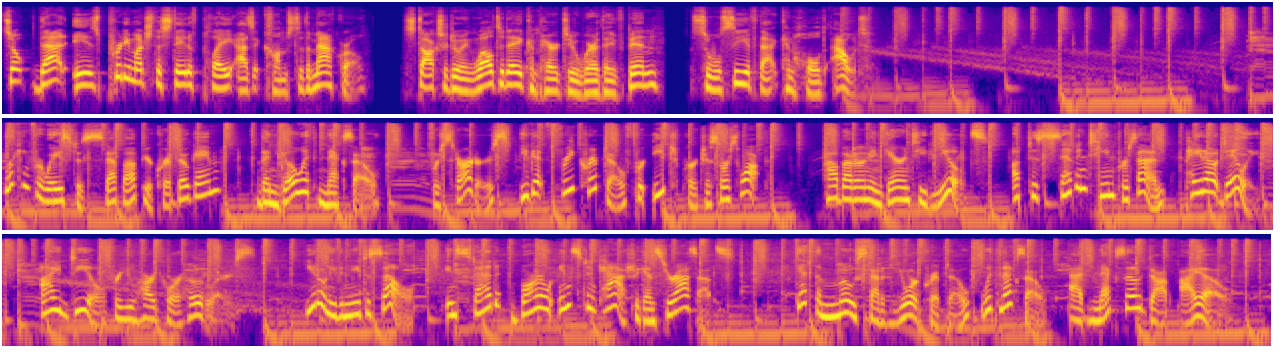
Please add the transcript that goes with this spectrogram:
So, that is pretty much the state of play as it comes to the macro. Stocks are doing well today compared to where they've been, so we'll see if that can hold out. Looking for ways to step up your crypto game? Then go with Nexo. For starters, you get free crypto for each purchase or swap. How about earning guaranteed yields? Up to 17% paid out daily. Ideal for you hardcore hodlers. You don't even need to sell. Instead, borrow instant cash against your assets. Get the most out of your crypto with Nexo at nexo.io.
